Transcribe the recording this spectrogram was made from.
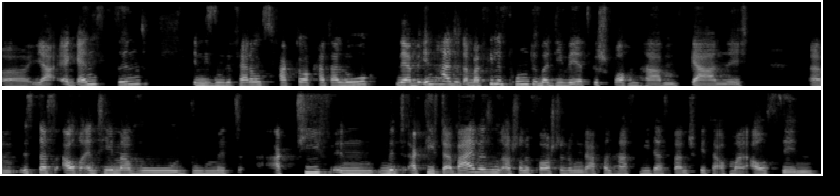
äh, ja, ergänzt sind in diesem Gefährdungsfaktorkatalog. Der beinhaltet aber viele Punkte, über die wir jetzt gesprochen haben, gar nicht. Ähm, ist das auch ein Thema, wo du mit aktiv in, mit aktiv dabei bist und auch schon eine Vorstellung davon hast, wie das dann später auch mal aussehen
